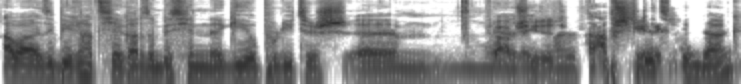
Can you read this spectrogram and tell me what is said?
aber Sibirien hat sich ja gerade so ein bisschen äh, geopolitisch ähm, verabschiedet. Mal, verabschiedet. Vielen Dank.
